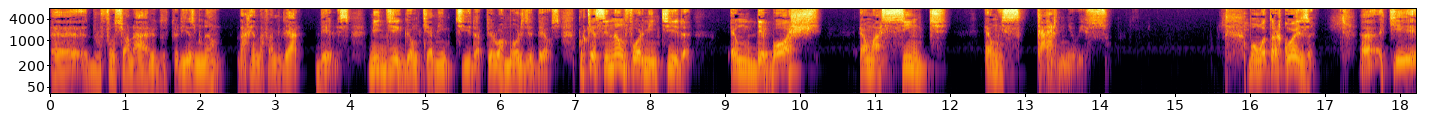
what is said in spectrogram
eh, do funcionário do turismo, não, da renda familiar deles. Me digam que é mentira, pelo amor de Deus. Porque se não for mentira, é um deboche, é um assinte, é um escárnio isso. Bom, outra coisa é que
